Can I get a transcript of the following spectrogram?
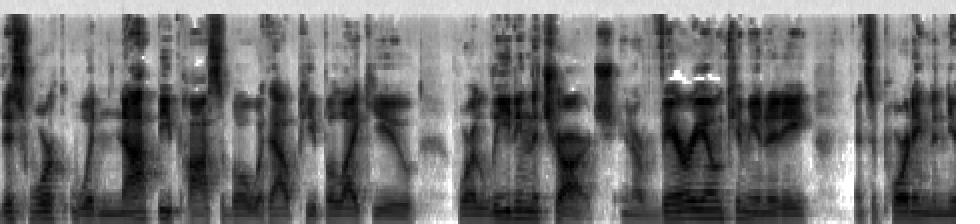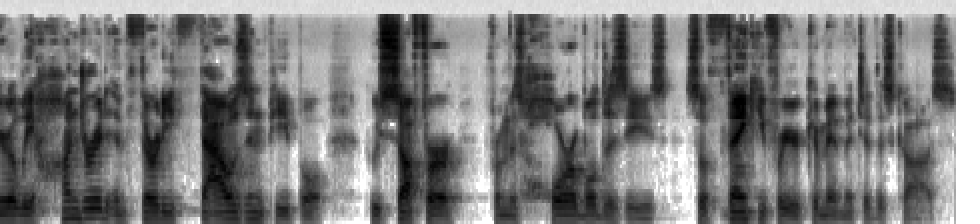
This work would not be possible without people like you who are leading the charge in our very own community and supporting the nearly 130,000 people who suffer from this horrible disease. So, thank you for your commitment to this cause.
